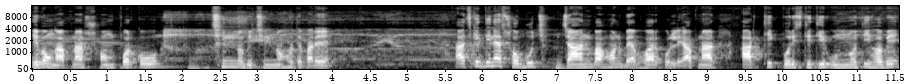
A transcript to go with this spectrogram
এবং আপনার সম্পর্কও ছিন্ন বিচ্ছিন্ন হতে পারে। আজকের দিনে সবুজ যানবাহন ব্যবহার করলে আপনার আর্থিক পরিস্থিতির উন্নতি হবে।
